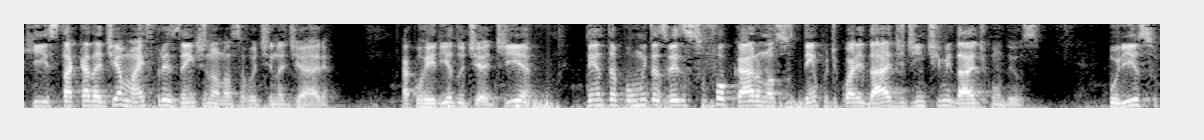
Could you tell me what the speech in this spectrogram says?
que está cada dia mais presente na nossa rotina diária. A correria do dia a dia tenta por muitas vezes sufocar o nosso tempo de qualidade e de intimidade com Deus. Por isso,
